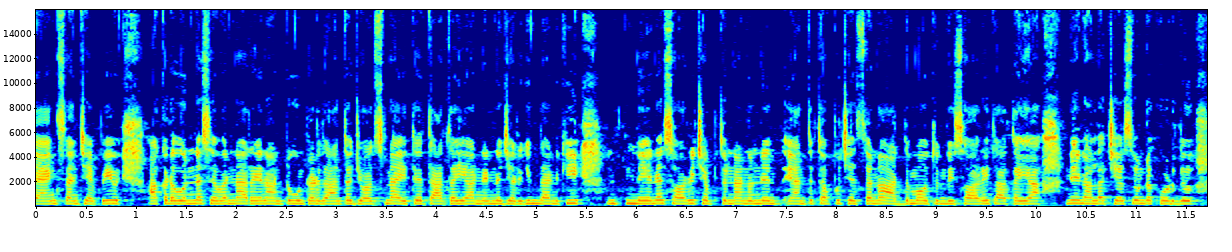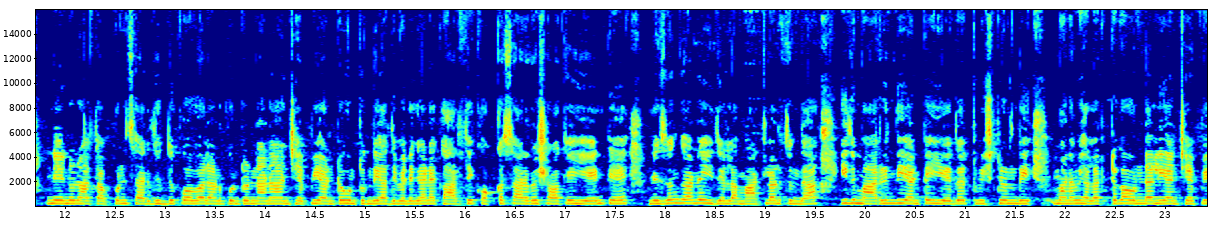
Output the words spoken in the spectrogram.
థ్యాంక్స్ అని చెప్పి అక్కడ ఉన్న శివనారాయణ అంటూ ఉంటాడు. దాంతో జ్యోత్స్న అయితే తాతయ్య నిన్న జరిగిన దానికి నేనే సారీ చెప్తున్నాను. నేను ఎంత తప్పు చేస్తానో అర్థమవుతుంది. సారీ తాతయ్య నేను అలా చేసి ఉండకూడదు. నేను నా తప్పుని సరిదిద్దుకోవాలనుకుంటున్నాను అని చెప్పి అంటూ ఉంటుంది. అది వినగానే కార్తీక్ ఒక్కసారిగా షాక్ అయ్యి ఏంటే నిజంగానే ఇది ఇలా మాట్లాడుతుందా? ఇది మారింది అంటే ఏదో ట్విస్ట్ ఉంది. మనం ఎలర్ట్గా ఉండాలి అని చెప్పి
